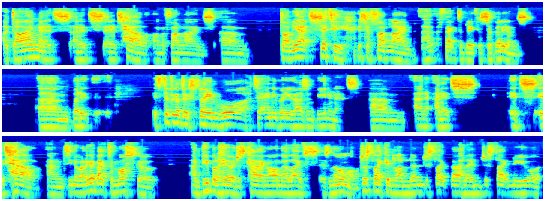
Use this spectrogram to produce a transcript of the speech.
are dying, and it's and it's and it's hell on the front lines. Um, Donetsk city is a front line, uh, effectively for civilians, um, but it, it's difficult to explain war to anybody who hasn't been in it, um, and and it's it's it's hell. And you know, when I get back to Moscow, and people here are just carrying on their lives as normal, just like in London, just like Berlin, just like New York.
